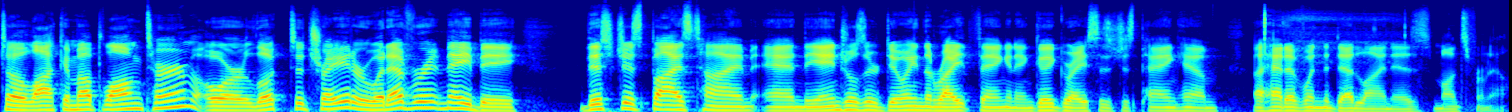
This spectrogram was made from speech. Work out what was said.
to lock him up long term or look to trade or whatever it may be. This just buys time, and the Angels are doing the right thing and in good graces, just paying him ahead of when the deadline is months from now.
